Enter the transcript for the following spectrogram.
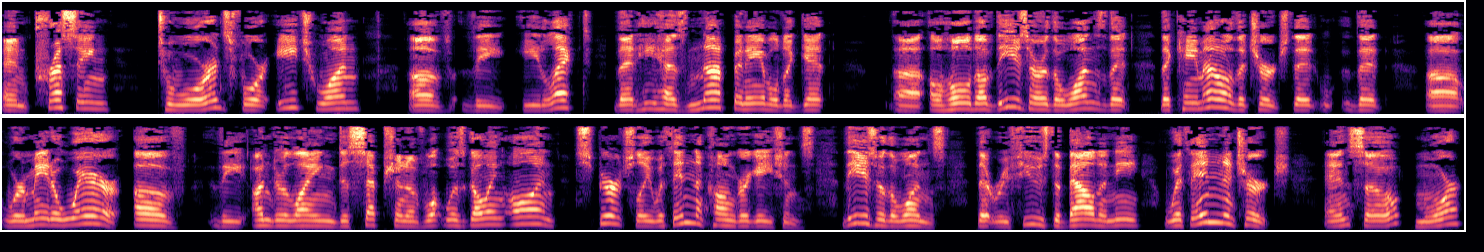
and pressing towards for each one of the elect that he has not been able to get uh, a hold of. These are the ones that that came out of the church that, that, uh, were made aware of the underlying deception of what was going on spiritually within the congregations. These are the ones that refused to bow the knee within the church. And so, more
